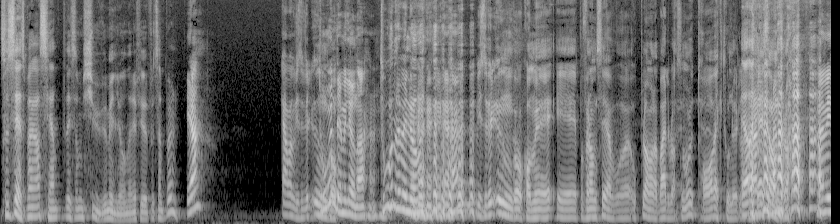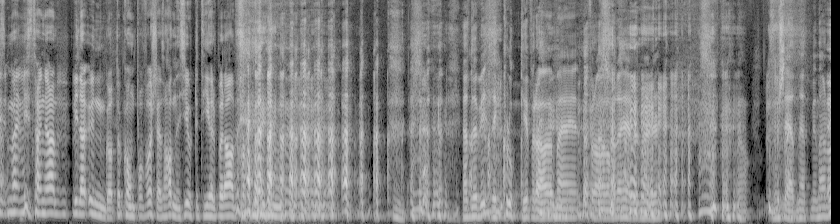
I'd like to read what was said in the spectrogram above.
Så det ser ut som jeg har tjent liksom 20 millioner i fjor, f.eks. Ja, Ja, men hvis du vil unngå, 200 millioner. 200 millioner! hvis du vil unngå å komme i, i, på framsida av Oppland Arbeiderblad, så må du ta vekk to nuller. Ja. Det er sånn bra. Men hvis, men hvis han hadde, ville ha unngått å komme på forsida, så hadde han ikke gjort det ti år på rad. Ja, det, blir- det klukker fra meg fra hverandre hele tiden. ja, beskjedenheten min her nå.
